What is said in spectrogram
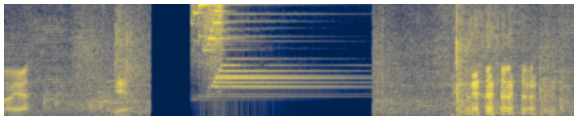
Oh yeah? Yeah.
